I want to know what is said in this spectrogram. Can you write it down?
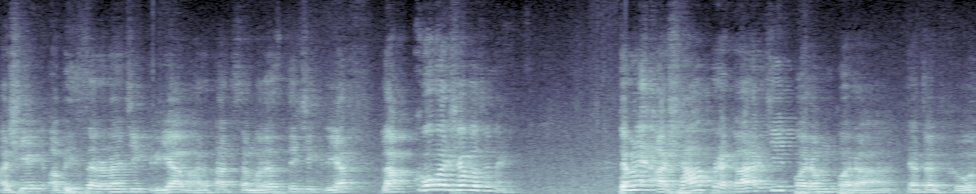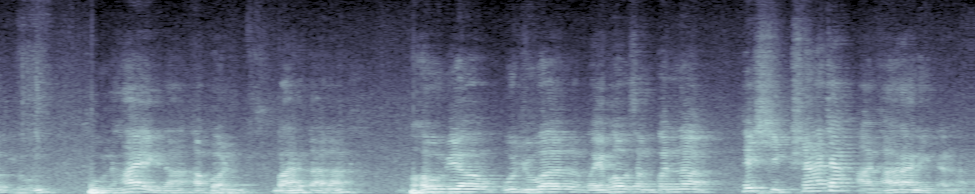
अशी एक अभिसरणाची क्रिया भारतात समरसतेची क्रिया लाखो वर्षापासून आहे. त्यामुळे अशा प्रकारची परंपरा त्याचा शोध घेऊन पुन्हा एकदा आपण भारताला भव्य उज्ज्वल वैभव संपन्न हे शिक्षणाच्या आधाराने करणार.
